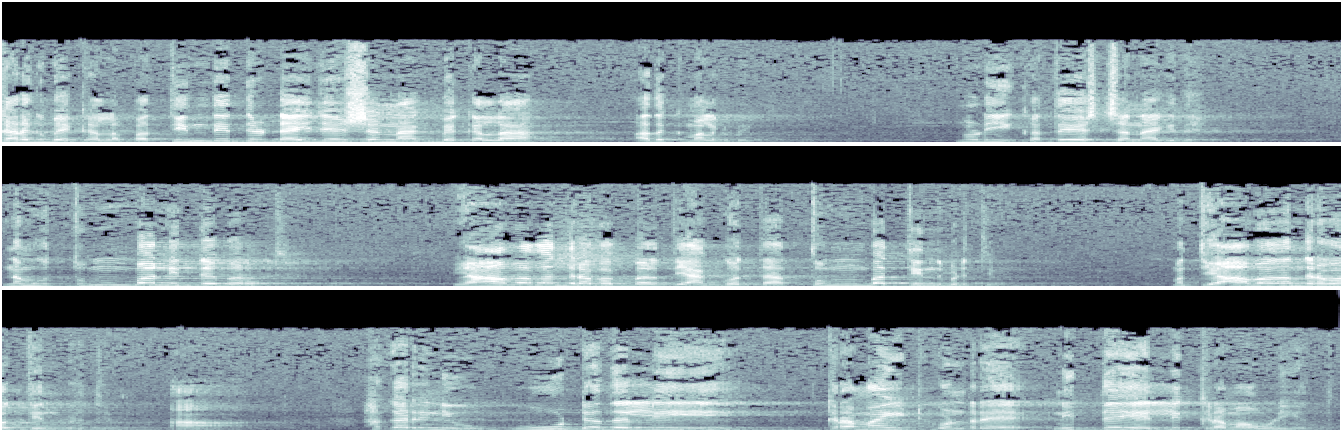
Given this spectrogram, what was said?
ಕರಗಬೇಕಲ್ಲಪ್ಪ, ತಿಂದಿದ್ದು ಡೈಜೆಷನ್ ಆಗಬೇಕಲ್ಲ, ಅದಕ್ಕೆ ಮಲಗಬೇಕು. ನೋಡಿ, ಈ ಕತೆ ಎಷ್ಟು ಚೆನ್ನಾಗಿದೆ. ನಮಗೆ ತುಂಬ ನಿದ್ದೆ ಬರುತ್ತೆ. ಯಾವಾಗ ಅಂದ್ರೆ ಅವಾಗ ಬರುತ್ತೆ, ಯಾಕೆ ಗೊತ್ತಾ? ತುಂಬ ತಿಂದುಬಿಡ್ತೀವಿ. ಮತ್ತು ಯಾವಾಗ ಅಂದ್ರೆ ಅವಾಗ ತಿಂದುಬಿಡ್ತೀವಿ? ಹಾಂ ಹಾಗಾದ್ರೆ ನೀವು ಊಟದಲ್ಲಿ ಕ್ರಮ ಇಟ್ಕೊಂಡ್ರೆ ನಿದ್ದೆಯಲ್ಲಿ ಕ್ರಮ ಉಳಿಯುತ್ತೆ.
